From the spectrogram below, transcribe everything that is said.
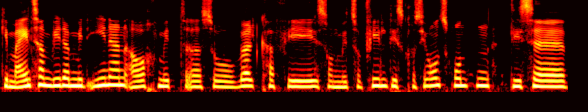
gemeinsam wieder mit ihnen, auch mit so World Cafés und mit so vielen Diskussionsrunden, diese,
